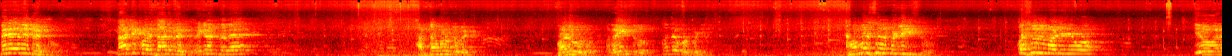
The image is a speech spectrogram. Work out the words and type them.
ಬಿರಿಯಾನಿ ಬೇಕು. ನಾಟಿ ಕೋಳಿ ಸಾಡಬೇಕು ಹೇಗಾಗ್ತದೆ? ಅರ್ಥ ಮಾಡ್ಕೋಬೇಕು. ಬಡವರು, ರೈತರು ತೊಂದರೆ ಕೊಡ್ಬೇಡಿ. ಕಮರ್ಷಿಯಲ್ ಬಿಲ್ಡಿಂಗ್ಸ್ ವಸೂಲಿ ಮಾಡಿ ನೀವು. ಇವಾಗ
